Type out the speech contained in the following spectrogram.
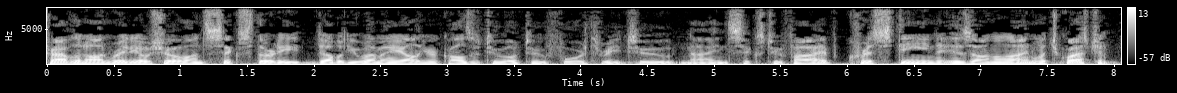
Traveling on radio show on 630 WMAL. Your calls are 202 432 9625. Christine is on the line. What's your question?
